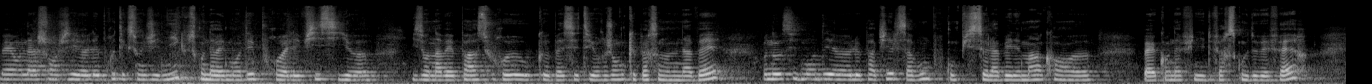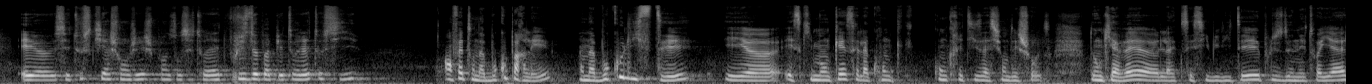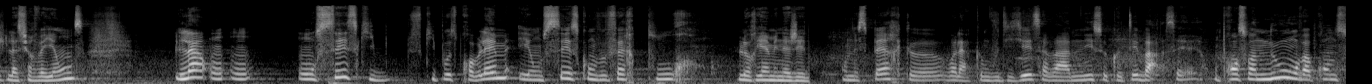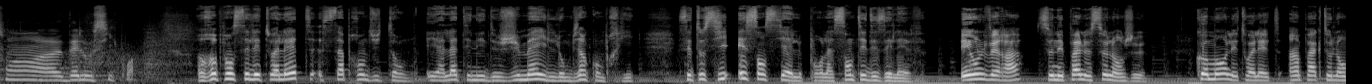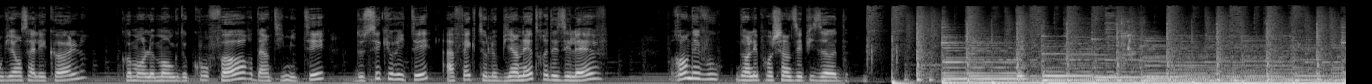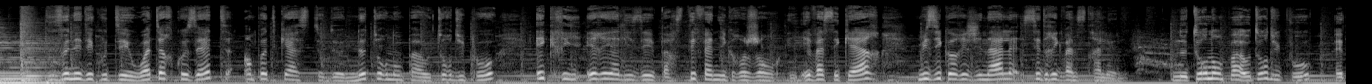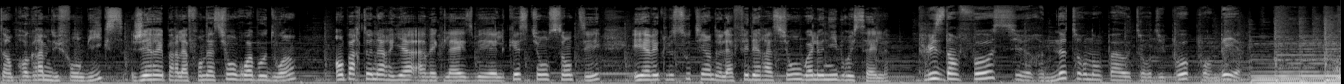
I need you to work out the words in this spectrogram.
Ben, on a changé euh, les protections hygiéniques puisqu'on avait demandé pour euh, les filles si euh, ils n'en avaient pas sur eux ou que ben, c'était urgent que personne n'en avait. On a aussi demandé le papier le savon pour qu'on puisse se laver les mains quand, ben, quand on a fini de faire ce qu'on devait faire. Et c'est tout ce qui a changé, je pense, dans ces toilettes. Plus de papier toilette aussi. En fait, on a beaucoup parlé, on a beaucoup listé, et, et ce qui manquait, c'est la concrétisation des choses. Donc il y avait l'accessibilité, plus de nettoyage, la surveillance. Là, on on sait ce qui, ce qui pose problème et on sait ce qu'on veut faire pour le réaménager. On espère que, voilà, comme vous disiez, ça va amener ce côté, bah, on prend soin de nous, on va prendre soin euh, d'elle aussi, quoi. Repenser les toilettes, ça prend du temps. Et à l'Athénée de Jumet, ils l'ont bien compris. C'est aussi essentiel pour la santé des élèves. Et on le verra, ce n'est pas le seul enjeu. Comment les toilettes impactent l'ambiance à l'école? Comment le manque de confort, d'intimité, de sécurité affecte le bien-être des élèves? Rendez-vous dans les prochains épisodes. Vous venez d'écouter Water Cosette, un podcast de Ne tournons pas autour du pot, écrit et réalisé par Stéphanie Grosjean et Eva Secker, musique originale Cédric Van Stralen. Ne tournons pas autour du pot est un programme du Fonds Bix géré par la Fondation Roi Baudouin en partenariat avec la SBL Questions Santé et avec le soutien de la Fédération Wallonie-Bruxelles. Plus d'infos sur ne tournons pas autour du pot.be.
